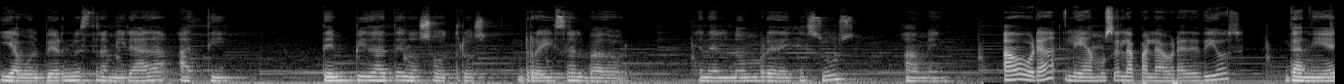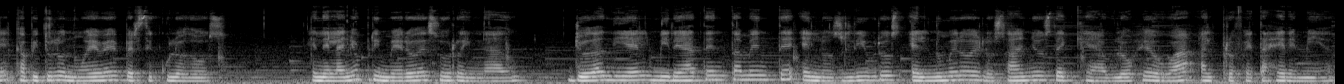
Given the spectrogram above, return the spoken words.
y a volver nuestra mirada a ti. Ten piedad de nosotros, Rey Salvador. En el nombre de Jesús. Amén. Ahora leamos la palabra de Dios. Daniel capítulo 9 versículo 2 En el año primero de su reinado, yo Daniel miré atentamente en los libros el número de los años de que habló Jehová al profeta Jeremías,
